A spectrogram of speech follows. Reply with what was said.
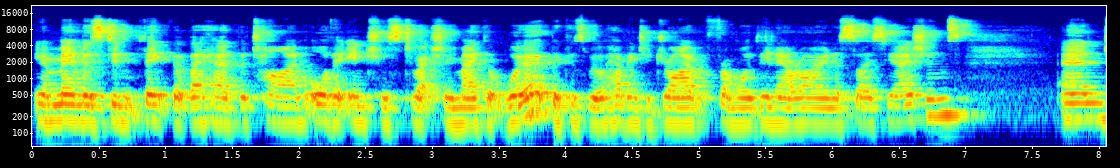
you know, members didn't think that they had the time or the interest to actually make it work because we were having to drive it from within our own associations and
